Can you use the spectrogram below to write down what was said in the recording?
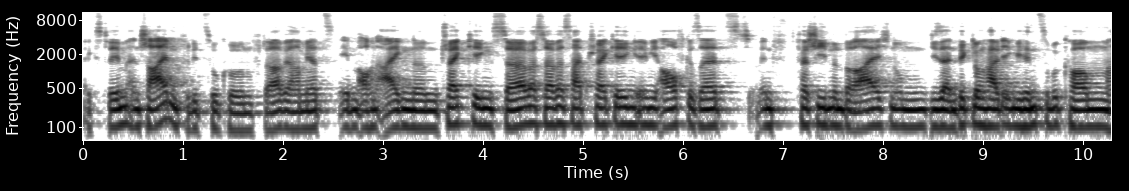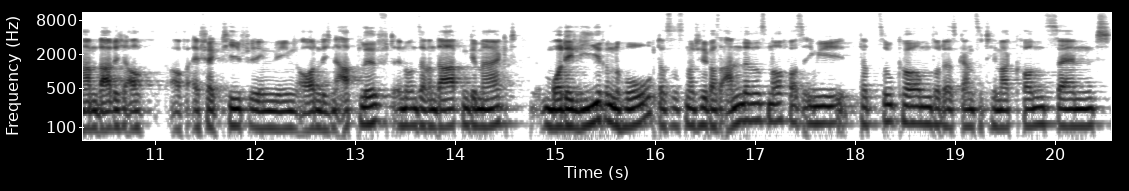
extrem entscheidend für die Zukunft. Ja, wir haben jetzt eben auch einen eigenen Tracking-Server, Server-Side-Tracking irgendwie aufgesetzt in verschiedenen Bereichen, um diese Entwicklung halt irgendwie hinzubekommen, haben dadurch auch, auch effektiv irgendwie einen ordentlichen Uplift in unseren Daten gemerkt. Modellieren hoch, das ist natürlich was anderes noch, was irgendwie dazukommt, oder das ganze Thema Consent,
